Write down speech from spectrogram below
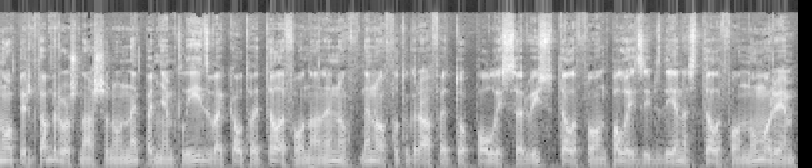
nopirkt apdrošināšanu un nepaņemt līdzi vai kaut vai telefonā nenofotografēt to polisi ar visu telefonu palīdzības dienas telefonu numuriem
